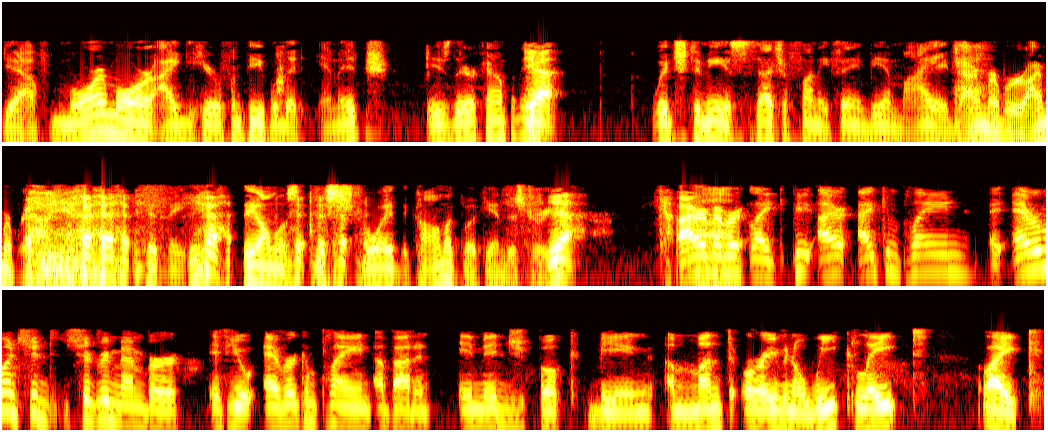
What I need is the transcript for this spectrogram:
Yeah, more and more I hear from people that Image is their company. Yeah. Which to me is such a funny thing. Being my age, I remember I remember Oh, yeah. they Yeah. they almost destroyed the comic book industry. Yeah. I Um, remember, like, I I complain. Everyone should should remember if you ever complain about an image book being a month or even a week late, like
